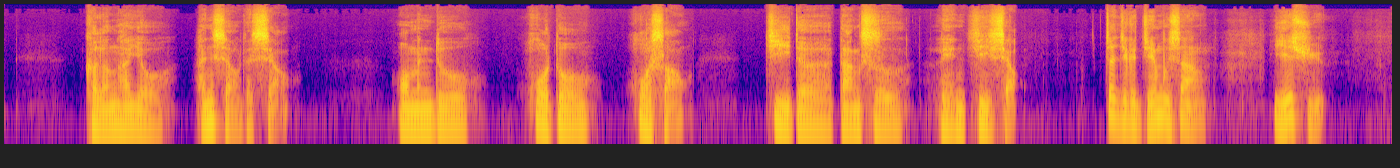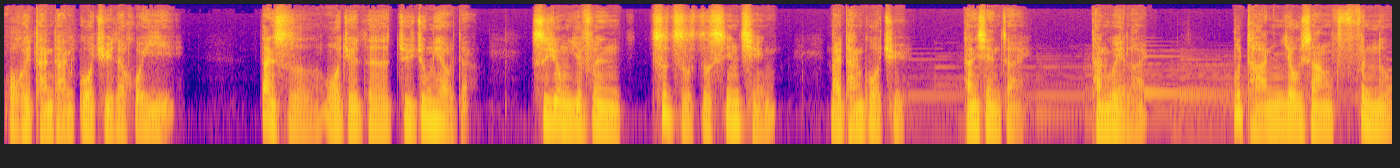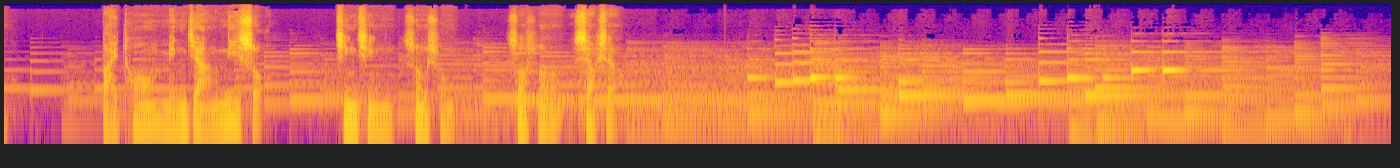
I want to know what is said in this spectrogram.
可能还有。很小的小，我们都或多或少记得当时年纪小。在这个节目上，也许我会谈谈过去的回忆，但是我觉得最重要的是用一份赤子的心情来谈过去、谈现在、谈未来，不谈忧伤愤怒，摆脱名将利锁。轻轻松松，说说笑笑。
